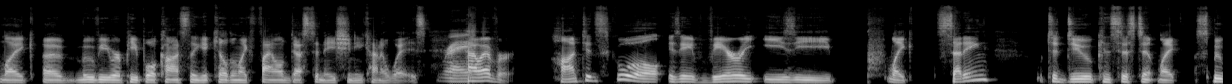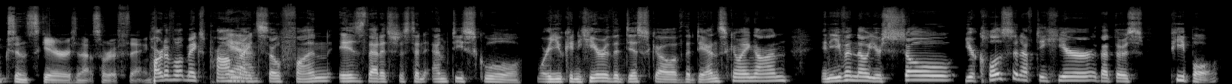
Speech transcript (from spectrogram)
like a movie where people constantly get killed in like final destination-y kind of ways right. However, haunted school is a very easy like setting to do consistent like spooks and scares and that sort of thing. part of what makes prom Yeah. night so fun is that it's just an empty school where you can hear the disco of the dance going on and even though you're so you're close enough to hear that there's people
